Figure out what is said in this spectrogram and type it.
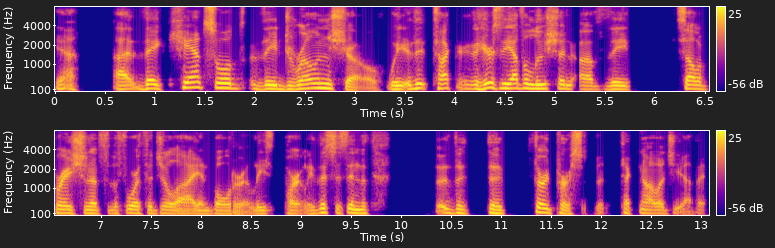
yeah. Uh, they canceled the drone show. We talk, here's the evolution of the celebration of the 4th of July in Boulder, at least partly. This is in the, the, the third person, the technology of it.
